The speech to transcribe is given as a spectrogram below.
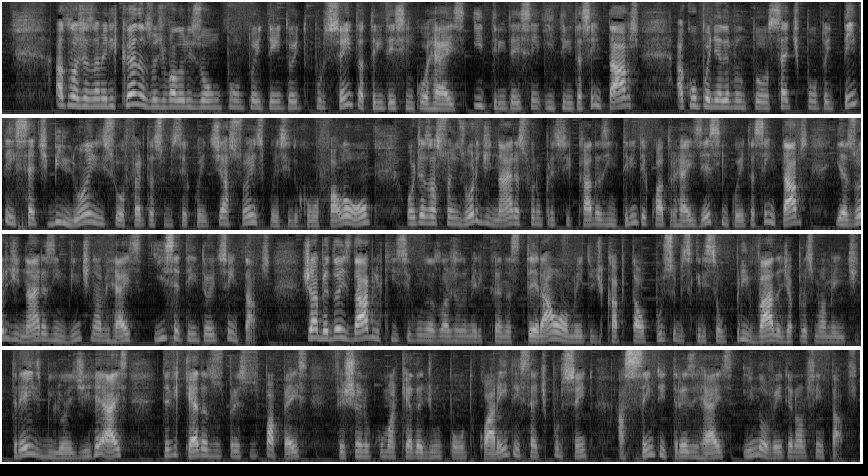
As lojas americanas hoje valorizou 1,88% a R$ 35,30. A companhia levantou 7,87 bilhões em sua oferta subsequente de ações, conhecido como follow-on, onde as ações ordinárias foram precificadas em R$ 34,50 e as ordinárias em R$ 29,78. Já a B2W, que segundo as lojas americanas terá um aumento de capital por subscrição privada de aproximadamente 3 bilhões de reais, teve quedas nos preços dos papéis, fechando com uma queda de 1,47% a R$ 113,99.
